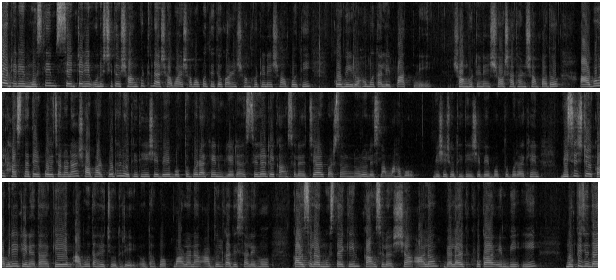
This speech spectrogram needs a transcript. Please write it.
লন্ডনের মুসলিম সেন্টারে অনুষ্ঠিত সংবর্ধনা সভায় সভাপতিত্ব করেন সংগঠনের সভাপতি কবি রহমত আলী পাতনি। সংগঠনের স্বসাধারণ সম্পাদক আবুল হাসনাতের পরিচালনায় সভার প্রধান অতিথি হিসেবে বক্তব্য রাখেন গ্রেটার সিলেটে কাউন্সিলের চেয়ারপারসন নুরুল ইসলাম মাহবুব। বিশেষ অতিথি হিসেবে বক্তব্য রাখেন বিশিষ্ট কমিউনিটি নেতা কে এম আবু তাহের চৌধুরী, অধ্যাপক Maulana Abdul Kadir Saleh, councillor Mustakim, councillor Shah Alam, Belayet Khoka MBE, মুক্তিযোদ্ধা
